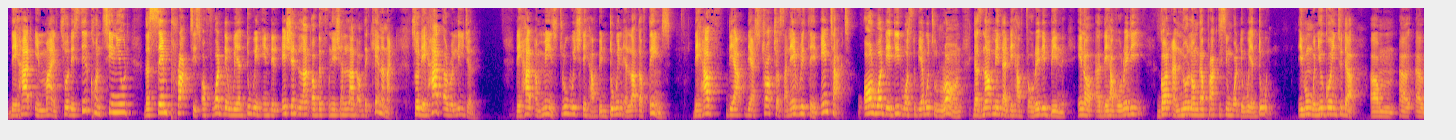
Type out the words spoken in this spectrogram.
They had in mind. So they still continued the same practice of what they were doing in the ancient land of the Phoenician land of the Canaanite. So they had a religion. They had a means through which they have been doing a lot of things. They have their, their structures and everything intact. All what they did was to be able to run does not mean that they have already been, you know, uh, they have already gone and no longer practicing what they were doing. Even when you go into the um uh, uh,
